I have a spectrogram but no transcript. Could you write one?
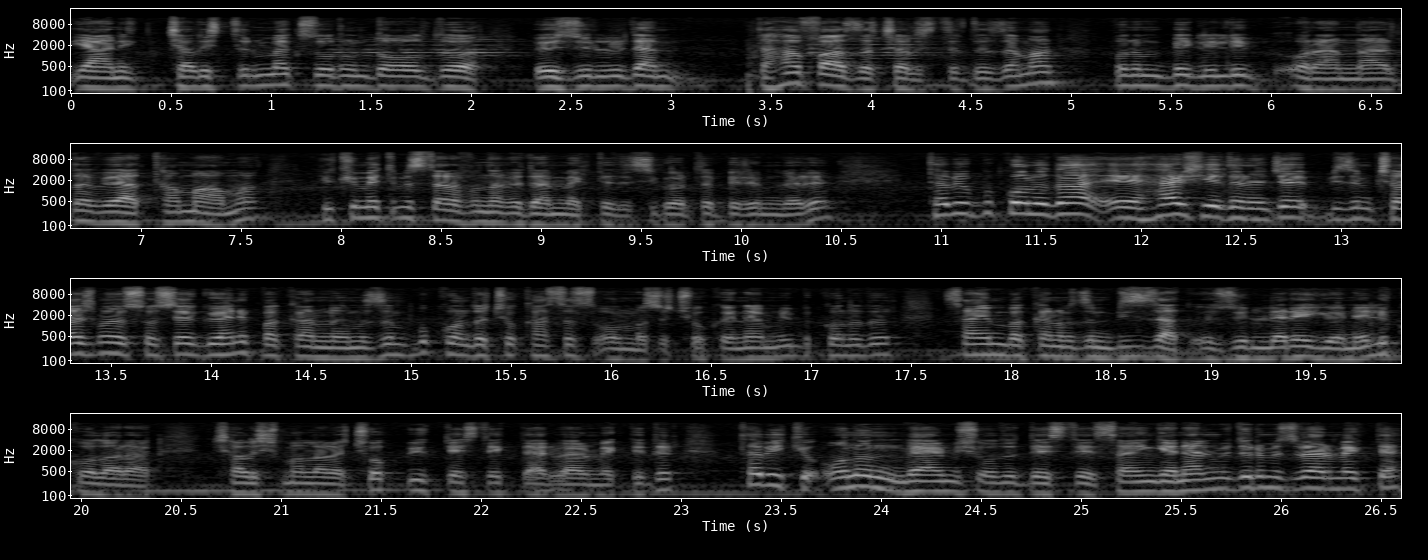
Yani çalıştırmak zorunda olduğu özürlüden daha fazla çalıştırdığı zaman bunun belirli oranlarda veya tamamı hükümetimiz tarafından ödenmektedir sigorta primleri. Tabii bu konuda e, her şeyden önce bizim Çalışma ve Sosyal Güvenlik Bakanlığımızın bu konuda çok hassas olması çok önemli bir konudur. Sayın Bakanımızın bizzat özürlere yönelik olarak çalışmalara çok büyük destekler vermektedir. Tabii ki onun vermiş olduğu desteği Sayın Genel Müdürümüz vermekte.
